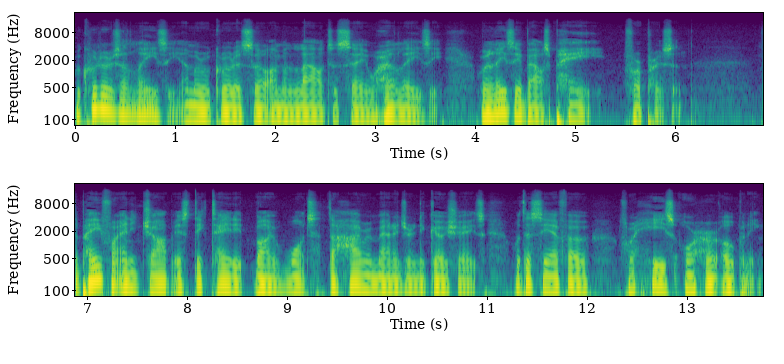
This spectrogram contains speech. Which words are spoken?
Recruiters are lazy. I'm a recruiter, so I'm allowed to say we're lazy. We're lazy about pay for a person. The pay for any job is dictated by what the hiring manager negotiates with the CFO for his or her opening.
